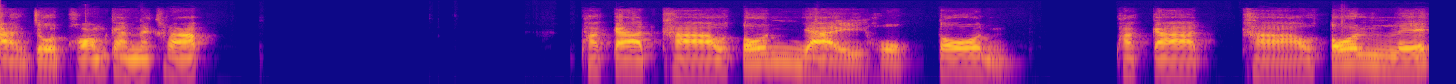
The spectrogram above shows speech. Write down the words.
อ่านโจทย์พร้อมกันนะครับผักกาดขาวต้นใหญ่ 6 ต้น ผักกาดขาวต้นเล็ก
